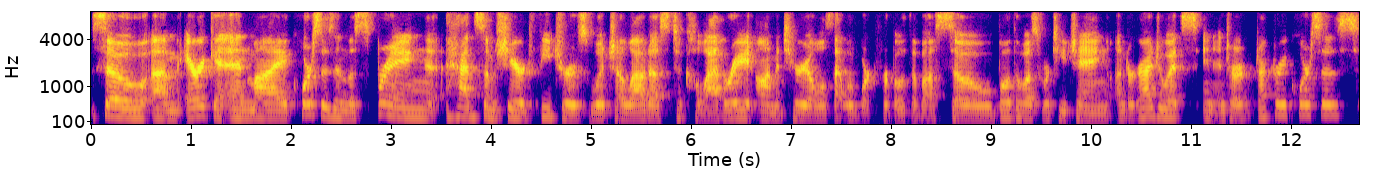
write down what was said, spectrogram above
So um, Erica and my courses in the spring had some shared features which allowed us to collaborate on materials that would work for both of us. So both of us were teaching undergraduates in introductory courses,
